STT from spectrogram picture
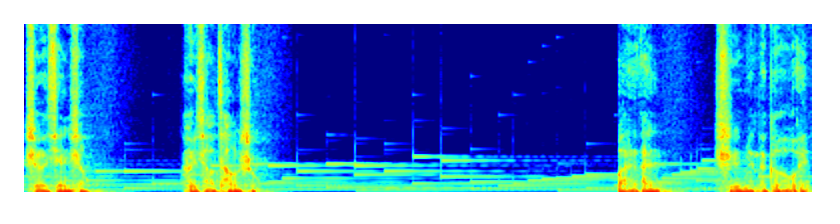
蛇先生和小仓鼠。晚安，失眠的各位。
